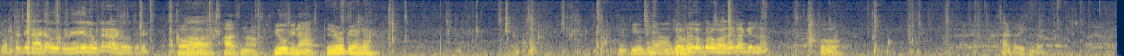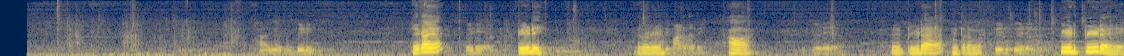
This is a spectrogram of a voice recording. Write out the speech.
फक्त ते गाड्या होई पण हे लवकर होतं रे. हो. हाच ना. पी ओ पी ना. पी ओ पी आहे ना. पी ओ पी जेवढं लवकर वारायला लागेल ना? हो साठ एक मिनिट हा पिढी हे काय आहे पिढी आहे पिढी हे बघा ती पाडत हा पिढी आहे हे पिढा आहे मित्रांनो पिढी पिढी पीड पीड आहे हे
